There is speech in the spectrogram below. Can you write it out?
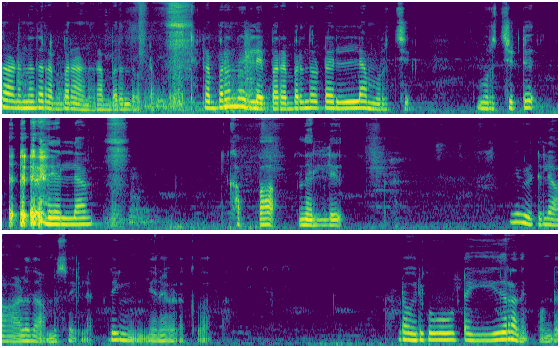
കാണുന്നത് റബ്ബറാണ് റബ്ബറും തോട്ടം. റബ്ബറൊന്നും ഇല്ല ഇപ്പം റബ്ബറും തോട്ടം എല്ലാം മുറിച്ച് മുറിച്ചിട്ട് എല്ലാം കപ്പ നെല്ല്. ഈ വീട്ടിൽ ആൾ താമസമില്ല ഇതിങ്ങനെ കിടക്കുക. അവിടെ ഒരു കൂട്ടം ഈറ നിപ്പുണ്ട്.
